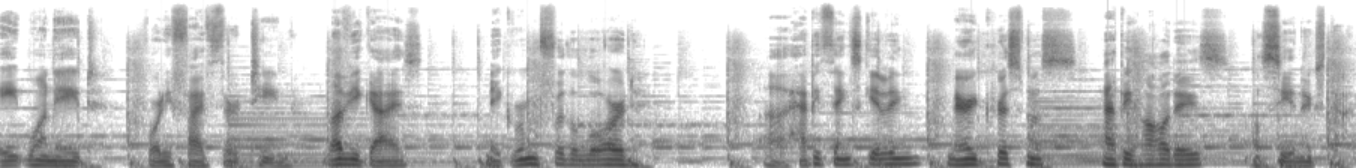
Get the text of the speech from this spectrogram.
818 4513. Love you guys. Make room for the Lord. Uh, happy Thanksgiving. Merry Christmas. Happy holidays. I'll see you next time.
